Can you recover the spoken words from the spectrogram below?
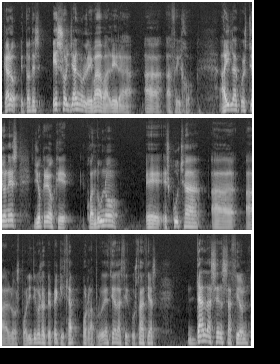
Claro, entonces eso ya no le va a valer a, a, a Feijóo. Ahí la cuestión es, yo creo que cuando uno eh, escucha a, a los políticos del PP, quizá por la prudencia de las circunstancias, da la sensación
